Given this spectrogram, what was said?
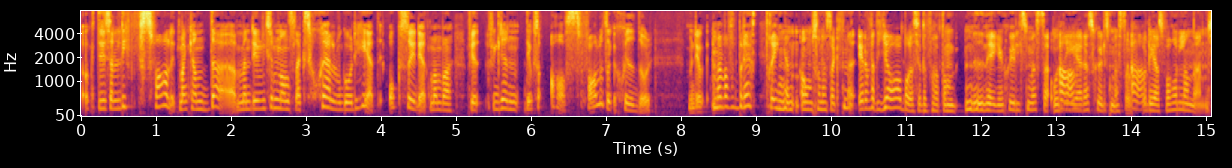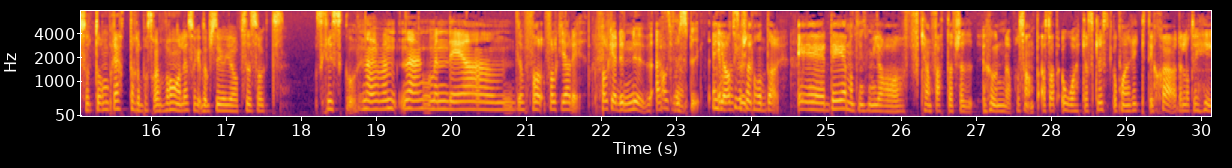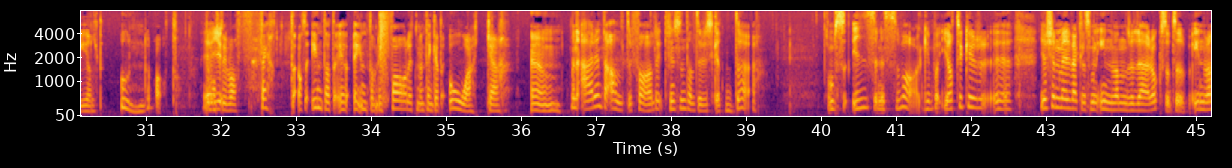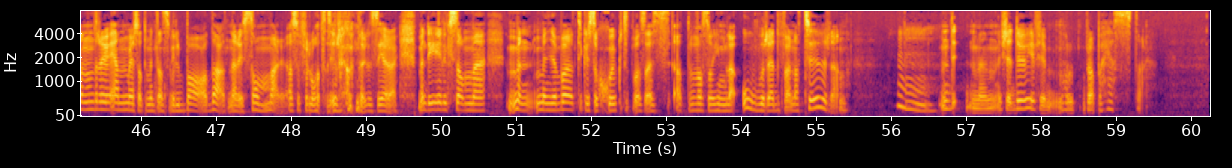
Och det är så livsfarligt, man kan dö. Men det är liksom någon slags självgodhet också i det att man bara, för, för grejen, det är också asfarligt att åka skidor. Men, det, men varför berättar ingen om sådana saker för mig? Är det för att jag bara sitter och pratar om min egen skilsmässa och ja. deras skilsmässa ja. och deras förhållanden? Så att de berättar bara sådana vanliga saker, typ så jag har precis åkt skridskor. Nej men, nej, men det, det, folk gör det. Folk gör det nu, as okay. we speak. Jag tycker så poddar. Eh, det är någonting som jag kan fatta för sig 100 procent. Alltså att åka skridskor på en riktig sjö, det låter helt underbart. Det måste ju vara fett. Alltså inte, att, inte om det är farligt men tänk att åka. Um... Men är det inte alltid farligt? Finns det inte alltid risk att dö? Om isen är svag. Jag, tycker, eh, jag känner mig verkligen som en invandrare där också. Typ. Invandrare är ännu mer så att de inte ens vill bada när det är sommar. Alltså förlåt att jag generaliserar. Men det är liksom, eh, men, men jag bara tycker det är så sjukt att, bara, så här, att vara så himla orädd för naturen. Mm. Men, men du är bra på hästar.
